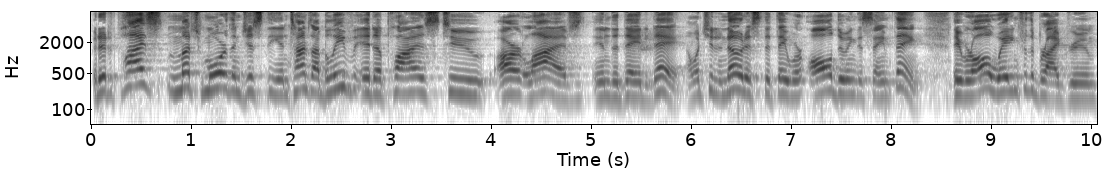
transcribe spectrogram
but it applies much more than just the end times. I believe it applies to our lives in the day to day. I want you to notice that they were all doing the same thing. They were all waiting for the bridegroom.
